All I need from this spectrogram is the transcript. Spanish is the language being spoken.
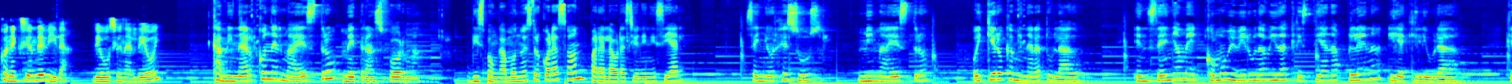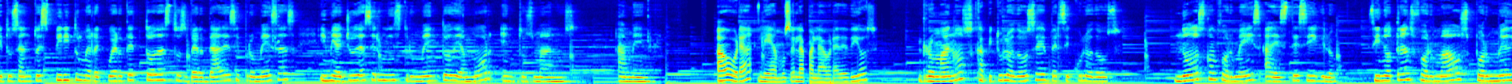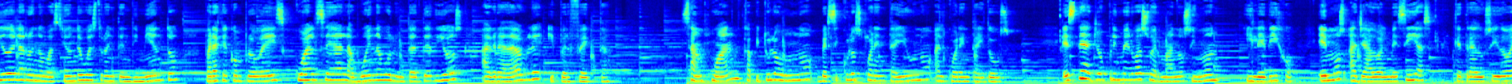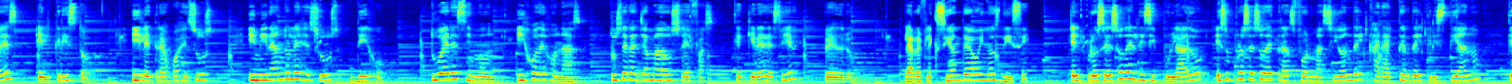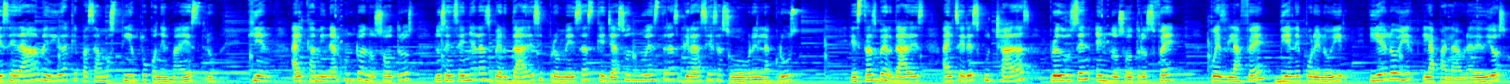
Conexión de vida, devocional de hoy. Caminar con el Maestro me transforma. Dispongamos nuestro corazón para la oración inicial. Señor Jesús, mi Maestro, hoy quiero caminar a tu lado. Enséñame cómo vivir una vida cristiana plena y equilibrada. Que tu Santo Espíritu me recuerde todas tus verdades y promesas y me ayude a ser un instrumento de amor en tus manos. Amén. Ahora leamos la palabra de Dios. Romanos capítulo 12 versículo 2. No os conforméis a este siglo, sino transformaos por medio de la renovación de vuestro entendimiento para que comprobéis cuál sea la buena voluntad de Dios, agradable y perfecta. San Juan capítulo 1 versículos 41 al 42. Este halló primero a su hermano Simón y le dijo, Hemos hallado al Mesías, que traducido es el Cristo, y le trajo a Jesús. Y mirándole Jesús dijo, Tú eres Simón, hijo de Jonás, tú serás llamado Cefas, que quiere decir Pedro. La reflexión de hoy nos dice, el proceso del discipulado es un proceso de transformación del carácter del cristiano que se da a medida que pasamos tiempo con el Maestro, quien, al caminar junto a nosotros, nos enseña las verdades y promesas que ya son nuestras gracias a su obra en la cruz. Estas verdades, al ser escuchadas, producen en nosotros fe, pues la fe viene por el oír y el oír la palabra de Dios,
